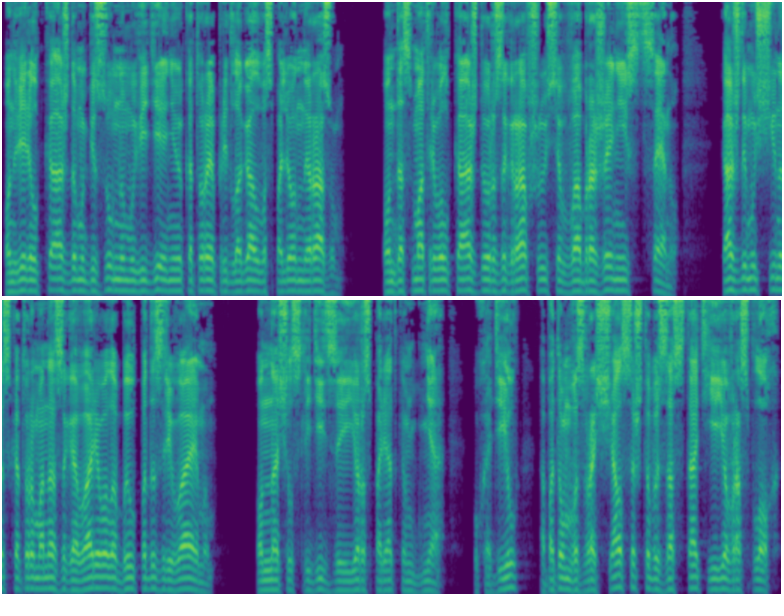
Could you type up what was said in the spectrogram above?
Он верил каждому безумному видению, которое предлагал воспаленный разум. Он досматривал каждую разыгравшуюся в воображении сцену. Каждый мужчина, с которым она заговаривала, был подозреваемым. Он начал следить за ее распорядком дня, уходил, а потом возвращался, чтобы застать ее врасплох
